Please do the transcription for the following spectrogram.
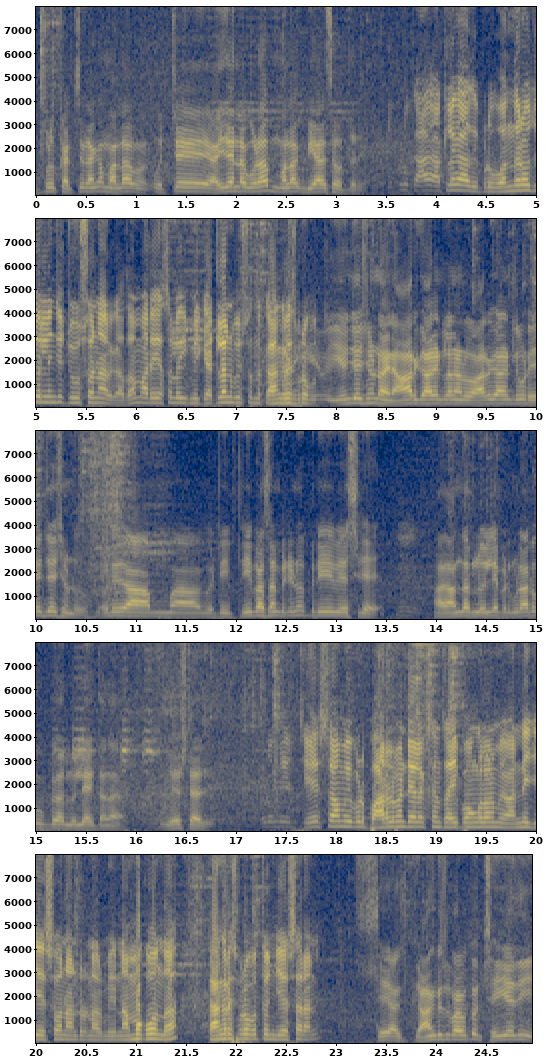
ఇప్పుడు ఖచ్చితంగా మళ్ళీ వచ్చే ఐదేళ్ళలో కూడా మళ్ళీ బీఆర్ఎస్ అవుతుంది ఇప్పుడు అట్లా కాదు. ఇప్పుడు వంద రోజుల నుంచి చూస్తున్నారు కదా మరి అసలు మీకు ఎట్లా అనిపిస్తుంది కాంగ్రెస్ ప్రభుత్వం? ఏం చేసిండు ఆయన? ఆరు గ్యారెంట్లు అన్నాడు. ఆరు గ్యారెంట్లు కూడా ఏం చేసిండు? ఒకటి ప్రీ బస్ పెట్టిండు ప్రీ వేస్ట్ డే అది అందరు లొల్లి పెట్టుకున్నారు లొల్లి అవుతుంది. వేస్ట్ అది. ఇప్పుడు మీరు చేస్తాము ఇప్పుడు పార్లమెంట్ ఎలక్షన్స్ అయిపోగానే మేము అన్నీ చేస్తామని అంటున్నారు. మీకు నమ్మకం ఉందా? కాంగ్రెస్ ప్రభుత్వం చేస్తారని? కాంగ్రెస్ ప్రభుత్వం చెయ్యది.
